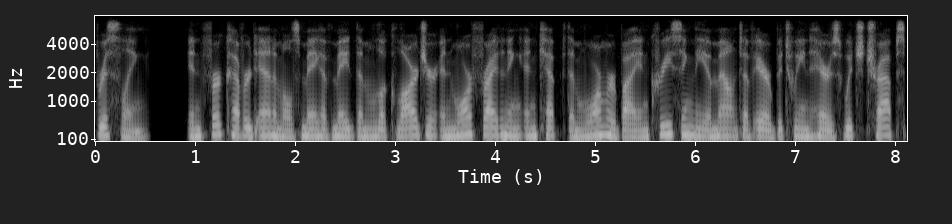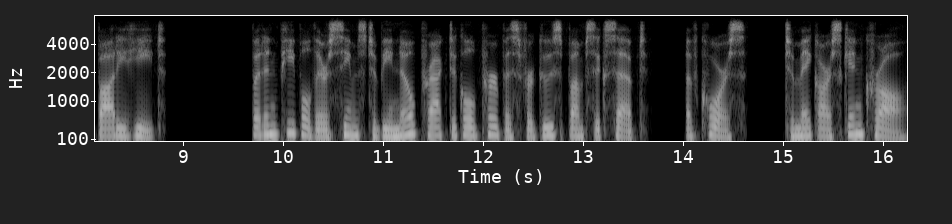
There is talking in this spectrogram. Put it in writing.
bristling, in fur-covered animals may have made them look larger and more frightening and kept them warmer by increasing the amount of air between hairs which traps body heat. But in people there seems to be no practical purpose for goosebumps except, of course, to make our skin crawl.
